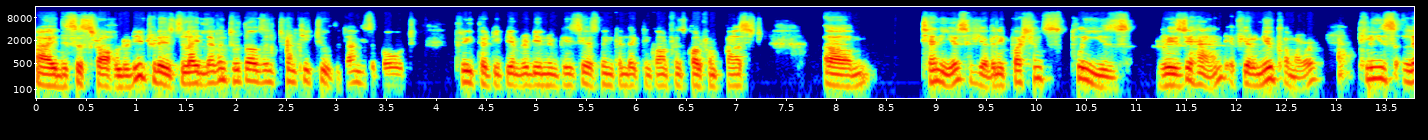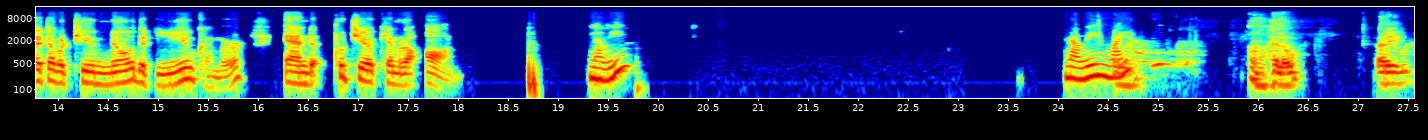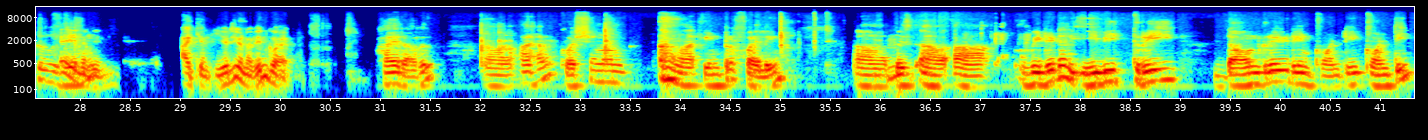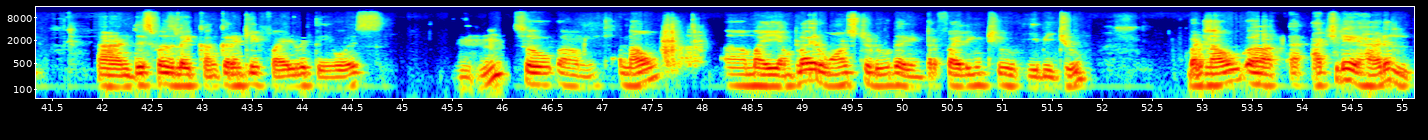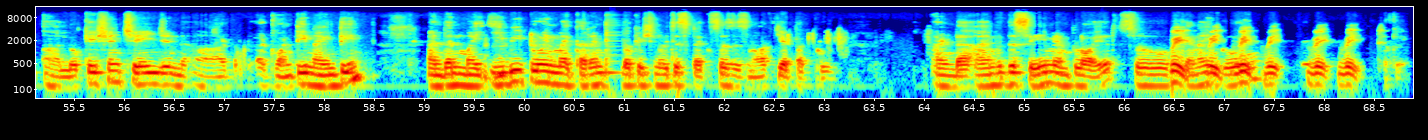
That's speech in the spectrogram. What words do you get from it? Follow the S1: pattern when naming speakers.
S1: Hi, this is Rahul Reddy. Today is July 11, 2022. The time is about 3.30 p.m. Reddy and PC has been conducting conference call from past um, 10 years. If you have any questions, please raise your hand. If you're a newcomer, please let our team know that newcomer and put your camera on.
S2: Naveen? Naveen, why?
S3: Uh, hello. Are you able to
S1: Hey,
S3: hear me?
S1: Naveen. I can hear you, Naveen. Go ahead.
S3: Hi, Rahul. Uh, I have a question on interfiling. Uh,
S1: Mhm.
S3: this- uh, uh, we did an EB3 downgrade in 2020, and this was like concurrently filed with AOS.
S1: hmm
S3: So um, now uh, my employer wants to do the interfiling to EB2. But now, uh, actually, I had a uh, location change in uh, 2019, and then my
S1: Mhm.
S3: EB2 in my current location, which is Texas, is not yet approved. And uh, I'm with the same employer, so
S1: Wait,
S3: can I
S1: wait,
S3: go?
S1: wait, wait, wait, wait.
S3: Okay.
